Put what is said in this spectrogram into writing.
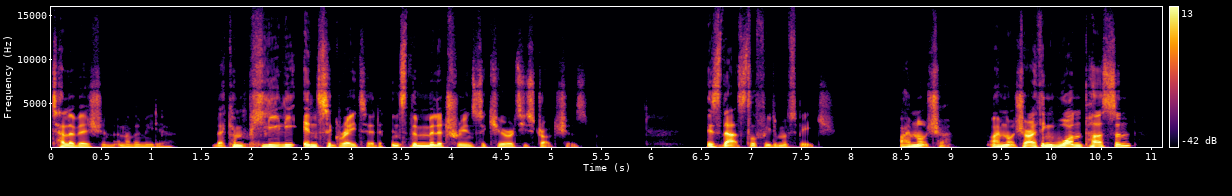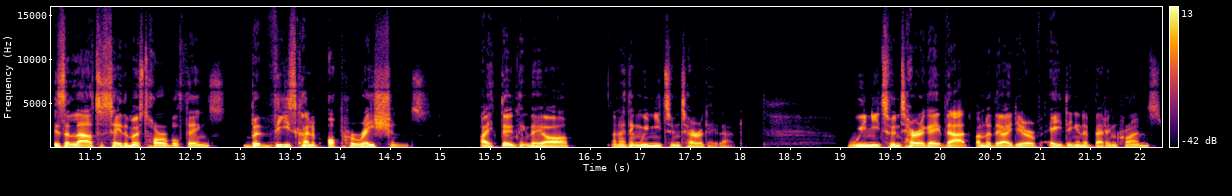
television, and other media. They're completely integrated into the military and security structures. Is that still freedom of speech? I'm not sure. I'm not sure. I think one person is allowed to say the most horrible things, but these kind of operations, I don't think they are. And I think we need to interrogate that. We need to interrogate that under the idea of aiding and abetting crimes.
